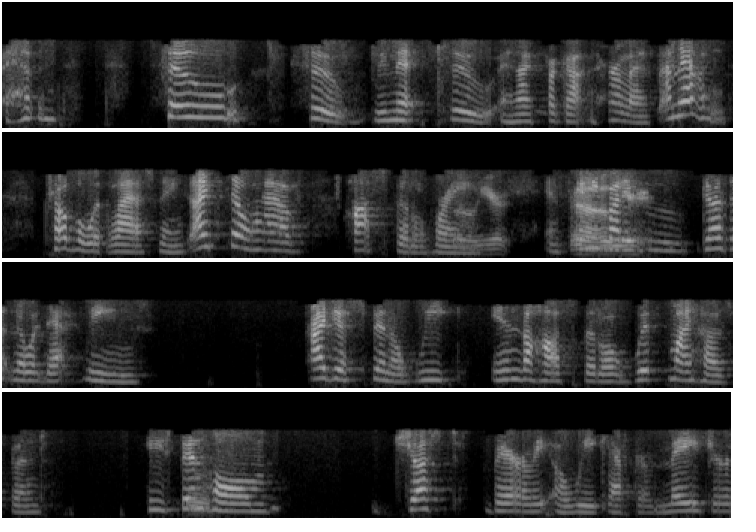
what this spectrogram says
heavens, Sue. Sue. We met Sue, and I've forgotten her last. I'm having trouble with last names. I still have hospital brain. Oh, And for Oh, anybody yeah. who doesn't know what that means, I just spent a week in the hospital with my husband. He's been Mm. home just barely a week after a major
